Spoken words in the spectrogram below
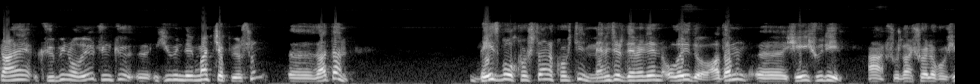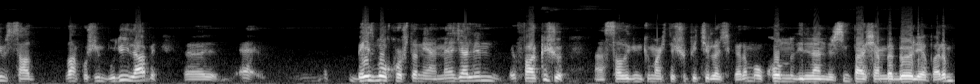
tane QB'in oluyor. Çünkü e, iki günde bir maç yapıyorsun. Ee, zaten beyzbol koçlarına koç değil. Manager demelerinin olayı da o. Adamın e, şeyi şu değil. Ha şuradan şöyle koşayım sağdan koşayım. Bu değil abi. Ee, e, beyzbol koçlarının yani menajerlerin farkı şu. Yani Salı günkü maçta şu pitcher'la çıkarım. O kolunu dinlendirsin. Perşembe böyle yaparım.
